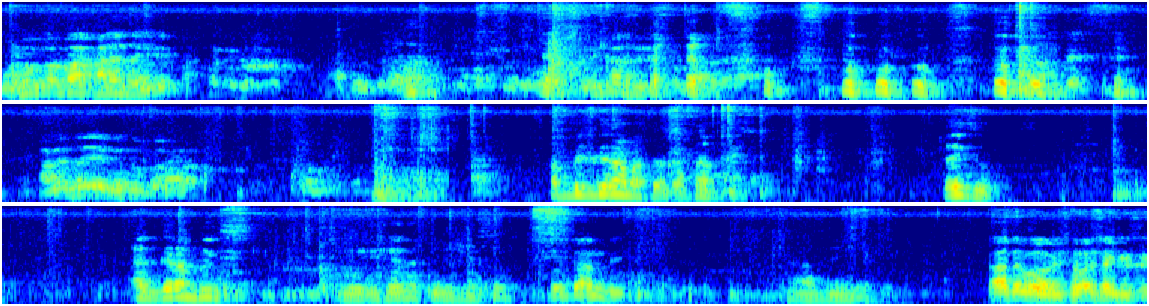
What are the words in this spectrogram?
গোসল করবা খালে যাইবে খালে যাইয়ে গোসল করবা ছাব্বিশ গ্রাম আছে ওটা, ছাব্বিশ। তাইছো এক গ্রাম দুই ওইটা আনবি। তা দেবো আমি, সমস্যা কিছু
